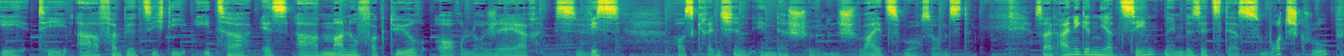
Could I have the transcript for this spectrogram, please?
ETA, verbirgt sich die ETA SA Manufacture Horlogère Suisse aus Grenchen in der schönen Schweiz, wo auch sonst. Seit einigen Jahrzehnten im Besitz der Swatch Group,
